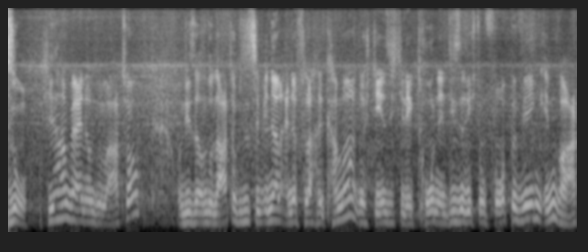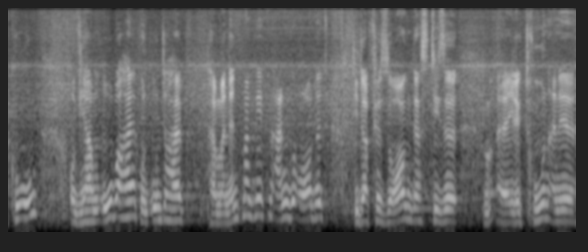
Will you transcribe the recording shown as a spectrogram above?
So, hier haben wir einen Undulator. Und dieser Undulator besitzt im Inneren eine flache Kammer, durch den sich die Elektronen in diese Richtung fortbewegen, im Vakuum. Und wir haben oberhalb und unterhalb Permanentmagneten angeordnet, die dafür sorgen, dass diese äh, Elektronen eine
